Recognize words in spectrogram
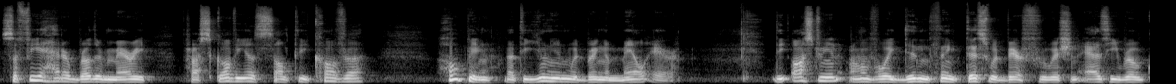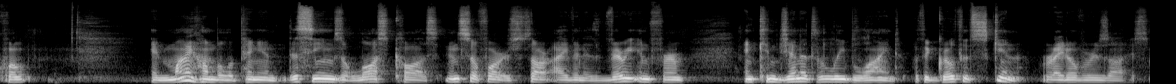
Sophia had her brother marry Praskovia Saltykova, hoping that the union would bring a male heir. The Austrian envoy didn't think this would bear fruition as he wrote, quote, In my humble opinion, this seems a lost cause insofar as Tsar Ivan is very infirm and congenitally blind, with a growth of skin right over his eyes.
